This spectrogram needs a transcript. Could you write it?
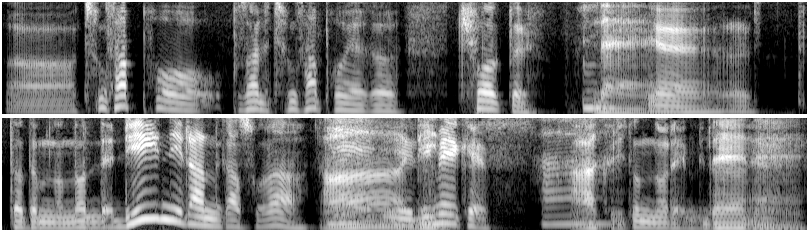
어, 청사포 부산의 청사포의 그 추억들 네. 예, 더듬는 노래인데 린이라는 가수가 아, 이 린. 리메이크했던 아, 그리. 노래입니다. 네 네.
